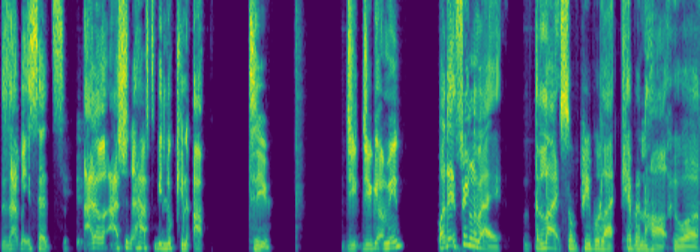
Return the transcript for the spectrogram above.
Does that make sense? I don't. I shouldn't have to be looking up to you. Do you, do you get what I mean? But the thing about it, the likes of people like Kevin Hart who are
